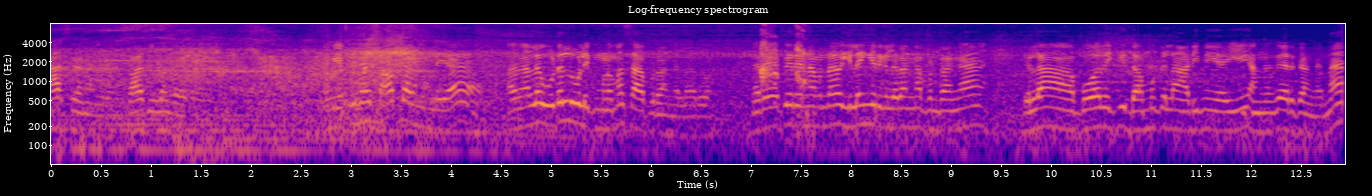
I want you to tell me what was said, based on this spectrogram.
காசு வேணாங்கிறாங்க பாதி தான் தராங்க அவங்க எப்படின்னா சாப்பிட்டாகணும் இல்லையா அதனால உடல் உழைப்பு மூலமாக சாப்பிட்றாங்க எல்லாரும். நிறைய பேர் என்ன பண்ணுறாங்க இளைஞர்கள் எல்லாம் என்ன பண்ணுறாங்க எல்லாம் போதைக்கு தம்முக்கெல்லாம் அடிமையாகி அங்கங்கே இருக்காங்கன்னா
